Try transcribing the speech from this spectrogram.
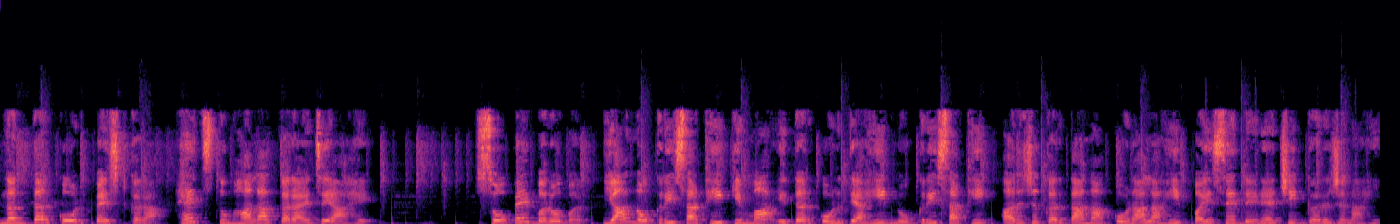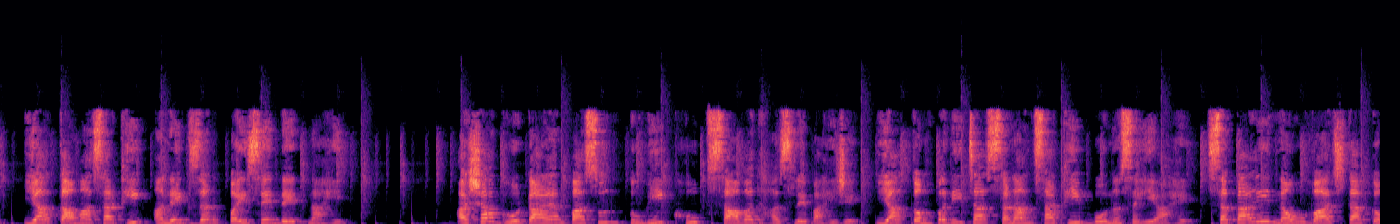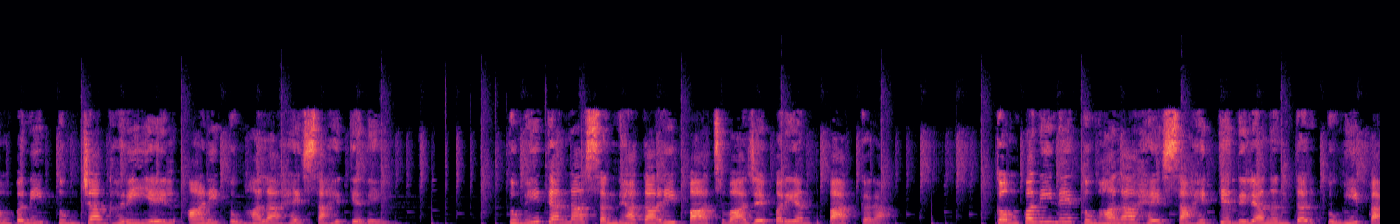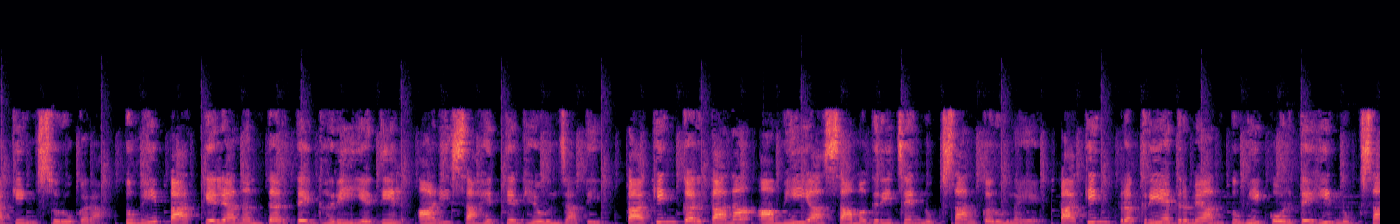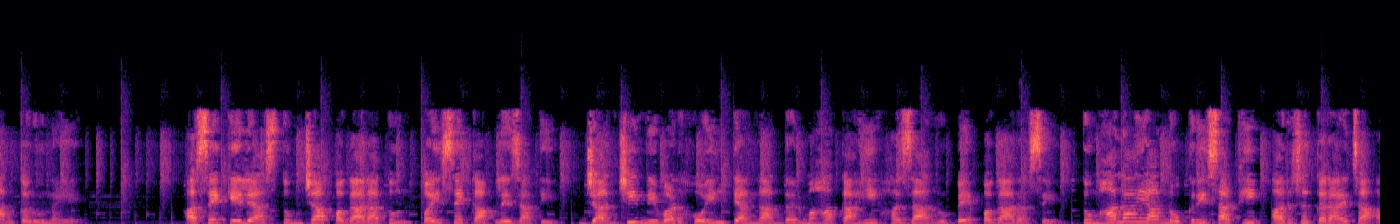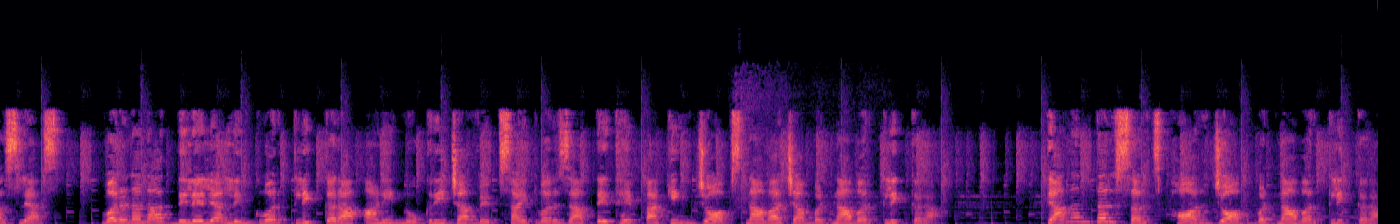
नंतर कोड पेस्ट करा. हेच तुम्हाला करायचे आहे. सोपे बरोबर. या नोकरीसाठी किंवा इतर कोणत्याही नोकरीसाठी अर्ज करताना कोणालाही पैसे देण्याची गरज नाही. या कामासाठी अनेक जण पैसे देत नाही. अशा घोटाळ्यांपासून तुम्ही खूप सावध असले पाहिजे. या कंपनीचा सणांसाठी बोनसही आहे. सकाळी नऊ वाजता कंपनी तुमच्या घरी येईल आणि तुम्हाला हे साहित्य देईल. तुम्ही त्यांना संध्याकाळी पाच वाजेपर्यंत पॅक करा. कंपनीने तुम्हाला हे साहित्य दिल्यानंतर तुम्ही पॅकिंग सुरू करा. तुम्ही पॅक केल्यानंतर ते घरी येतील आणि साहित्य घेऊन जातील. पॅकिंग करताना आम्ही या सामग्रीचे नुकसान करू नये. पॅकिंग प्रक्रियेदरम्यान तुम्ही कोणतेही नुकसान करू नये. असे केल्यास तुमच्या पगारातून पैसे कापले जातील. ज्यांची निवड होईल त्यांना दरमहा काही हजार रुपये पगार असेल. तुम्हाला या नोकरीसाठी अर्ज करायचा असल्यास वर्णनात दिलेल्या लिंकवर क्लिक करा आणि नोकरीच्या वेबसाईटवर जा. तेथे पॅकिंग जॉब्स नावाच्या बटनावर क्लिक करा. त्यानंतर सर्च फॉर जॉब बटनावर क्लिक करा.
